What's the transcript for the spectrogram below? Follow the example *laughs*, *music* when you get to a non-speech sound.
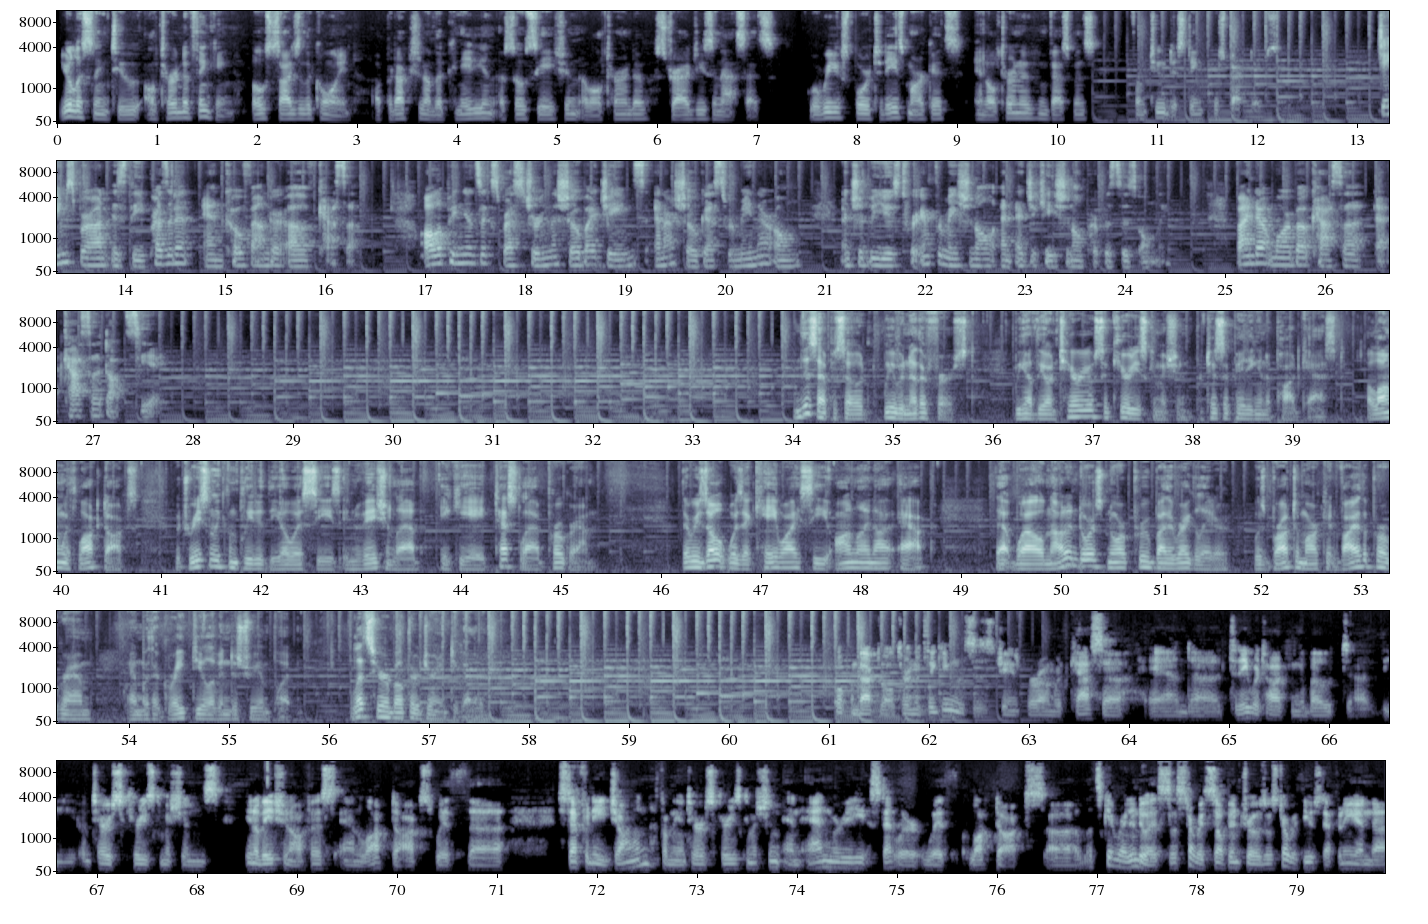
You're listening to Alternative Thinking Both Sides of the Coin, a production of the Canadian Association of Alternative Strategies and Assets, where we explore today's markets and alternative investments from two distinct perspectives. James Burron is the president and co founder of CASA. All opinions expressed during the show by James and our show guests remain their own and should be used for informational and educational purposes only. Find out more about CASA at casa.ca. In this episode, we have another first. We have the Ontario Securities Commission participating in a podcast, along with LocDocs, which recently completed the OSC's Innovation Lab, aka Test Lab, program. The result was a KYC online app that, while not endorsed nor approved by the regulator, was brought to market via the program and with a great deal of industry input. Let's hear about their journey together. Welcome back to Alternative Thinking. This is James Burron with CASA, and uh, today we're talking about uh, the Ontario Securities Commission's Innovation Office and Lock Docs with uh, Stephanie John from the Ontario Securities Commission and Anne Marie Stetler with LocDocs. Uh, let's get right into it. So let's start with self intros. Let's start with you, Stephanie, and uh,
